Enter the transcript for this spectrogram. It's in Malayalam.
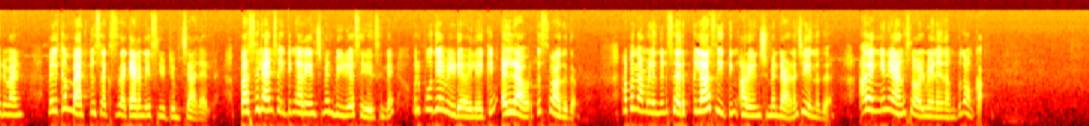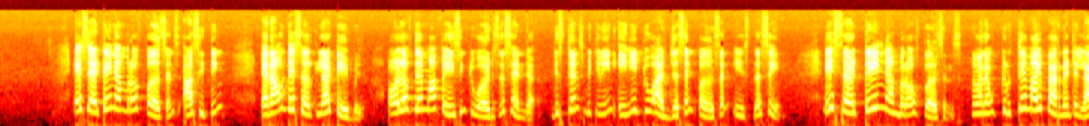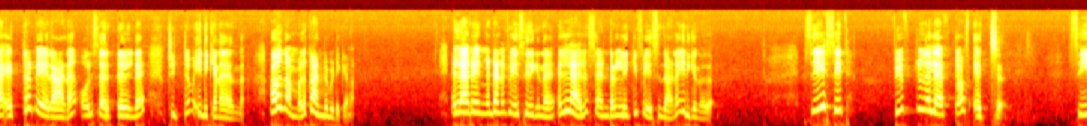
Everyone welcome back to Success Academy's YouTube channel puzzle and seating arrangement video സീരീസിന്റെ ഒരു പുതിയ വീഡിയോയിലേക്ക് എല്ലാവർക്കും സ്വാഗതം. അപ്പോൾ നമ്മൾ ഇന്നൊരു സർക്കുലർ സീറ്റിംഗ് അറേഞ്ച്മെന്റ് ആണ് ചെയ്യുന്നത്. അതെങ്ങനെയാണ് സോൾവ് ചെയ്യണമെന്ന് നമുക്ക് നോക്കാം. A certain number of persons are sitting around a circular table all of them are facing towards the centre distance between any two adjacent person is the same. A certain number of persons എന്ന് പറഞ്ഞാൽ നമുക്ക് കൃത്യമായി പറഞ്ഞിട്ടില്ല എത്ര പേരാണ് ഒരു സർക്കിളിന്റെ ചുറ്റും ഇരിക്കണതെന്ന്. അത് നമ്മൾ കണ്ടുപിടിക്കണം. എല്ലാവരും എങ്ങോട്ടാണ് ഫേസ് ചെയ്തിരിക്കുന്നത് എല്ലാവരും സെൻട്രലിലേക്ക് ഫേസ് ചെയ്താണ് ഇരിക്കുന്നത്. C sit fifth to the left of H C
